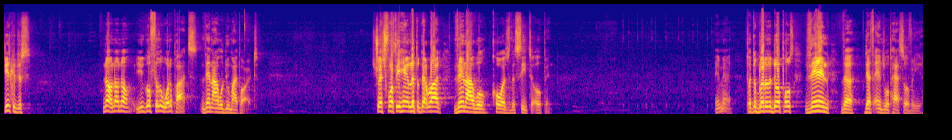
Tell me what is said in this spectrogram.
Jesus could just, no, no, no. You go fill the water pots, then I will do my part. Stretch forth your hand, lift up that rod, then I will cause the sea to open. Amen. Put the blood on the doorpost, then the death angel will pass over you.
